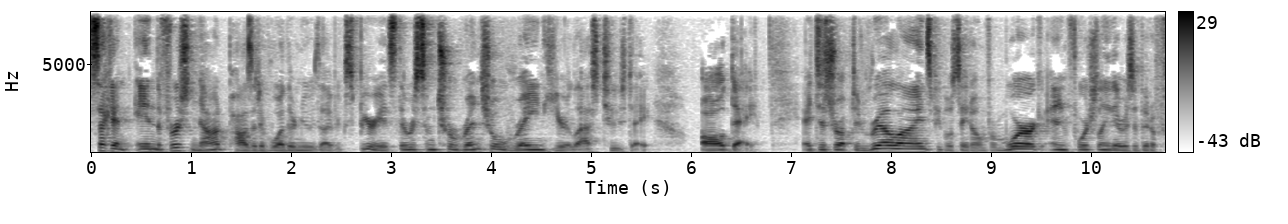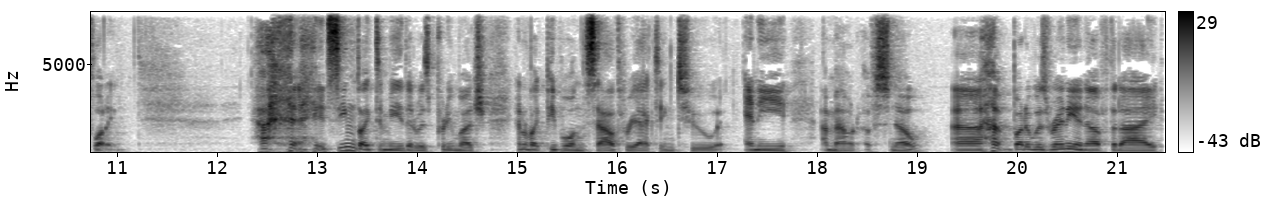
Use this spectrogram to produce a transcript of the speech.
Second, in the first not positive weather news I've experienced, there was some torrential rain here last Tuesday, all day. It disrupted rail lines, people stayed home from work, and unfortunately, there was a bit of flooding. it seemed like to me that it was pretty much kind of like people in the South reacting to any amount of snow. Uh, but it was rainy enough that I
